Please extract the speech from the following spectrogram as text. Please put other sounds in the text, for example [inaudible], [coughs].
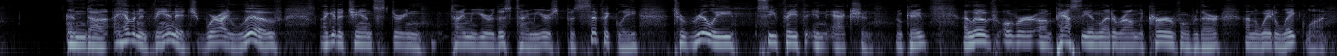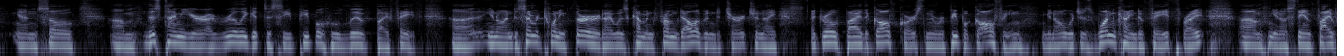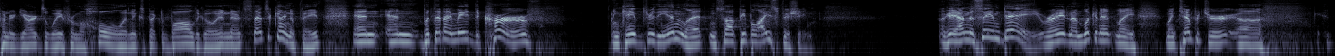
And uh, I have an advantage where I live. I get a chance during time of year, this time of year specifically, to really see faith in action. Okay, I live over um, past the inlet around the curve over there on the way to Lake Lawn, and so um, this time of year, I really get to see people who live by faith. Uh, you know, on December 23rd, I was coming from Delavan to church, and I, I drove by the golf course, and there were people golfing, you know, which is one kind of faith, right? Um, you know, stand 500 yards away from a hole and expect a ball to go in there. It's, that's a kind of faith. And, and, but then I made the curve and came through the inlet and saw people ice fishing. Okay, on the same day, right? And I'm looking at my, my temperature, uh,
